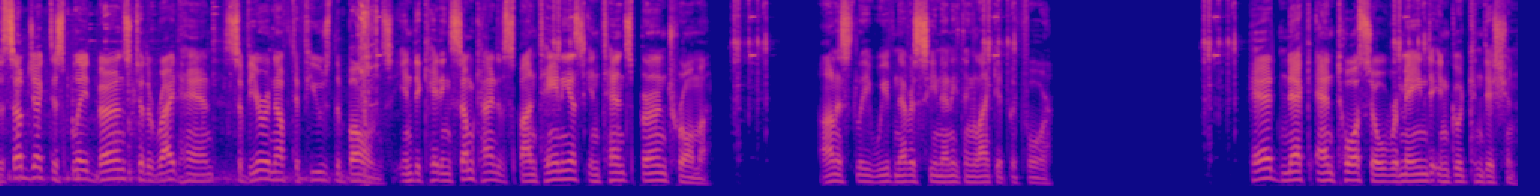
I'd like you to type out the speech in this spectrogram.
The subject displayed burns to the right hand, severe enough to fuse the bones, indicating some kind of spontaneous, intense burn trauma. Honestly, we've never seen anything like it before. Head, neck, and torso remained in good condition.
